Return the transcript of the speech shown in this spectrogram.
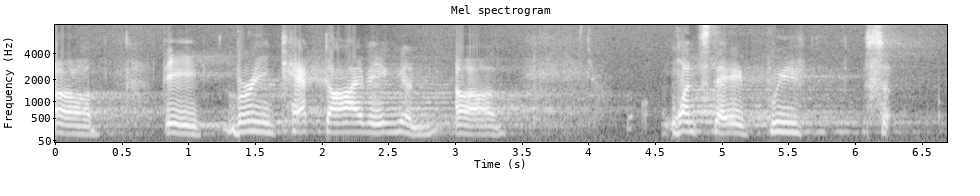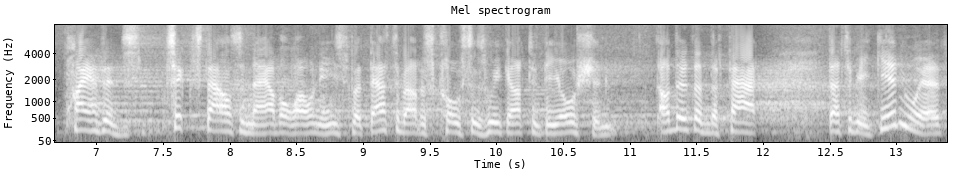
uh, the marine tech diving, and uh, once they, we planted 6,000 abalones, but that's about as close as we got to the ocean. Other than the fact that to begin with,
